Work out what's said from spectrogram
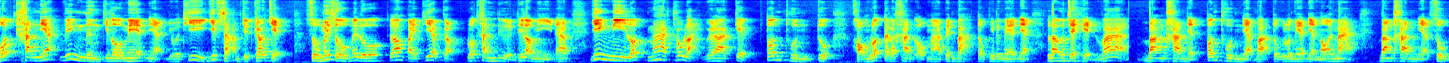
รถคันนี้วิ่ง 1 กิโลเมตรเนี่ยอยู่ที่ 23.97 สูงไม่สูงไม่รู้ต้องไปเทียบกับรถคันอื่นที่เรามีนะครับ ยิ่งมีรถมากเท่าไหร่ เวลาเก็บต้นทุนตัวของรถแต่ละคันออกมาเป็นบาทต่อกิโลเมตรเนี่ยเราจะเห็นว่าบางคันเนี่ยต้นทุนเนี่ยบาทต่อกิโลเมตรเนี่ยน้อยมาก บางคันเนี่ยสูง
